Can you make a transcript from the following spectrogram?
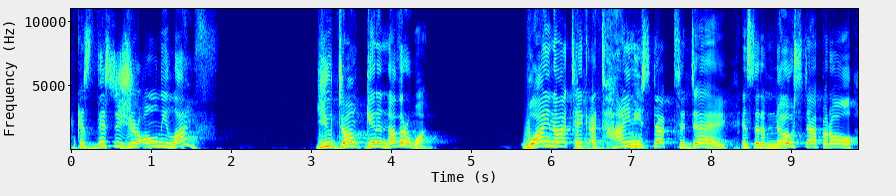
Because this is your only life. You don't get another one. Why not take a tiny step today instead of no step at all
